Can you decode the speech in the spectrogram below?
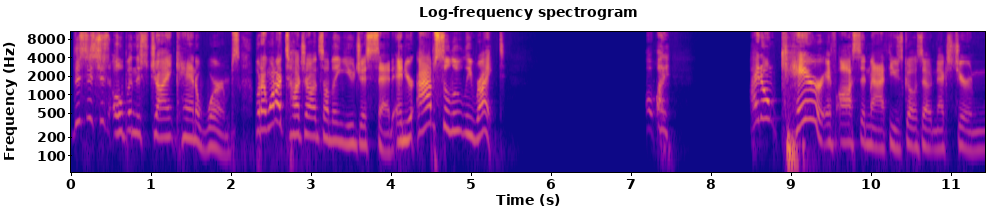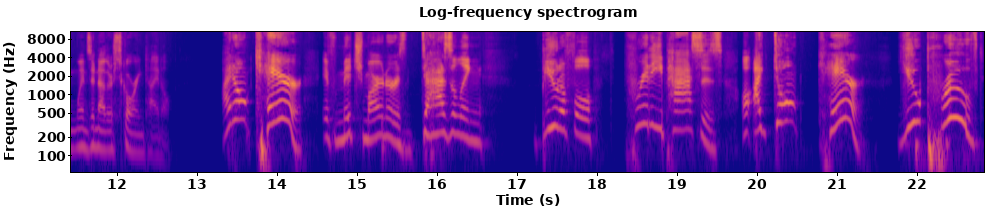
this has just opened this giant can of worms. But I want to touch on something you just said, and you're absolutely right. Oh, I, I don't care if Auston Matthews goes out next year and wins another scoring title. I don't care if Mitch Marner is dazzling, beautiful, pretty passes. Oh, I don't care. You proved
